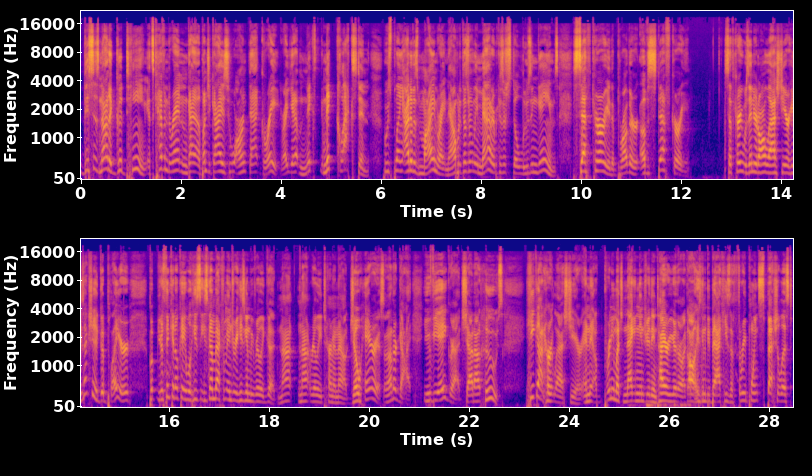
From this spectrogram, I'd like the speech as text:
this is not a good team. It's Kevin Durant and a bunch of guys who aren't that great, right? You got Nick Nick Claxton, who's playing out of his mind right now, but it doesn't really matter because they're still losing games. Seth Curry, the brother of Steph Curry. Seth Curry was injured all last year. He's actually a good player, but you're thinking, okay, well, he's he's come back from injury. He's going to be really good. Not not really turning out. Joe Harris, another guy, UVA grad. Shout out who's he got hurt last year and uh, pretty much nagging injury the entire year. They're like, oh, he's going to be back. He's a three point specialist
